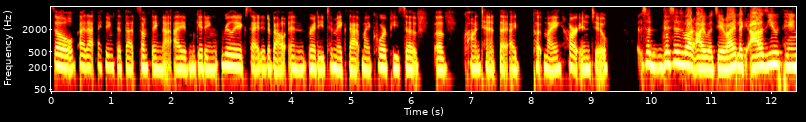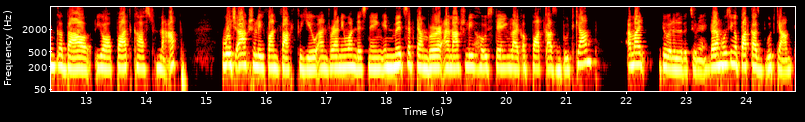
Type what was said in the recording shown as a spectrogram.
so I, I think that that's something that I'm getting really excited about and ready to make that my core piece of of content that I put my heart into. So this is what I would say, right? Like as you think about your podcast map, which actually fun fact for you and for anyone listening, in mid-September, I'm actually hosting like a podcast boot camp. I might do it a little bit sooner, but I'm hosting a podcast boot camp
